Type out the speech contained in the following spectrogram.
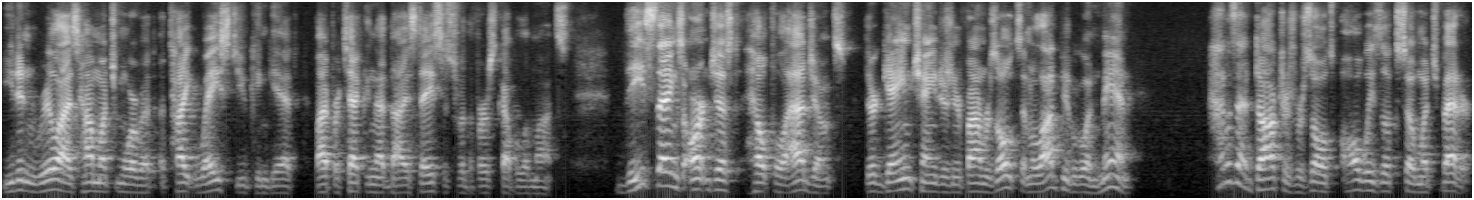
You didn't realize how much more of a, a tight waist you can get by protecting that diastasis for the first couple of months. These things aren't just helpful adjuncts, they're game changers in your final results. And a lot of people going, man, how does that doctor's results always look so much better?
